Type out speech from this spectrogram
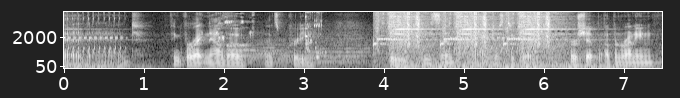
Ahead and I think for right now, though, that's pretty pretty decent uh, just to get her ship up and running,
